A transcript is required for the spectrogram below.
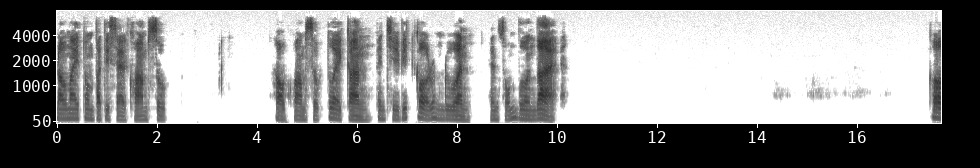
เราไม่ต้องปฏิเสธความสุข เอาความสุขด้วยกัน เป็นชีวิตก็รุ่นรวน เป็นสมบูรณ์ได้ก็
